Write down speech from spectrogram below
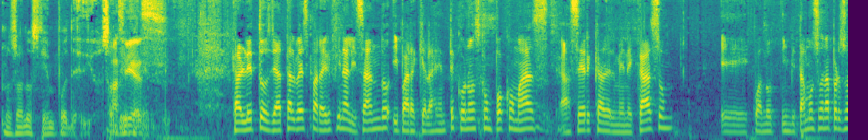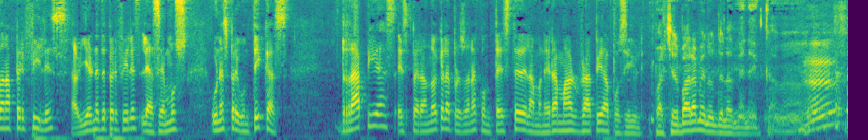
no son los tiempos de Dios. Así diferentes. es. Carlitos, ya tal vez para ir finalizando y para que la gente conozca un poco más acerca del Menecaso, eh, cuando invitamos a una persona a perfiles, a viernes de perfiles, le hacemos unas preguntitas rápidas, esperando a que la persona conteste de la manera más rápida posible. Cualquier vara menos de las menecas. ¿no?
